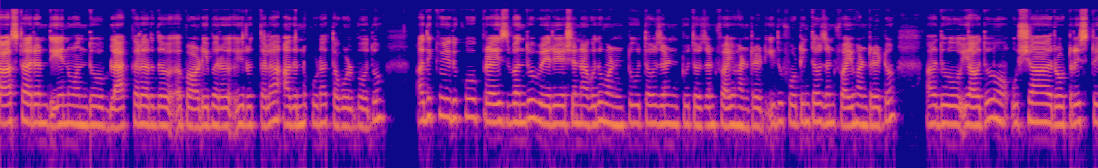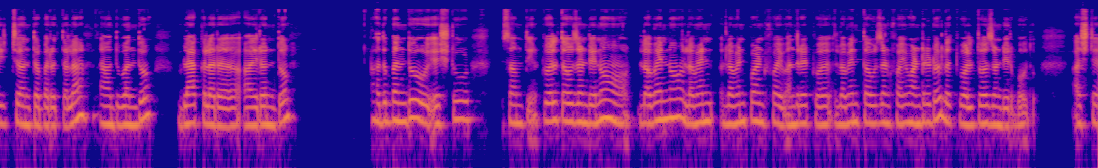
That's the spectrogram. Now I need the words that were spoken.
ಕಾಸ್ಟ್ ಐರನ್ದು ಏನು ಒಂದು ಬ್ಲ್ಯಾಕ್ ಕಲರ್ದು ಬಾಡಿ ಬರೋ, ಇರುತ್ತಲ್ಲ, ಅದನ್ನು ಕೂಡ ತೊಗೊಳ್ಬೋದು. ಅದಕ್ಕೂ ಇದಕ್ಕೂ ಪ್ರೈಸ್ ಬಂದು ವೇರಿಯೇಷನ್ ಆಗೋದು one two thousand two thousand five hundred ಇದು ಫೋರ್ಟೀನ್ ತೌಸಂಡ್ ಫೈವ್ ಹಂಡ್ರೆಡು ಅದು ಯಾವುದು? ಉಷಾ ರೋಟ್ರಿ ಸ್ಟಿಚ್ ಅಂತ ಬರುತ್ತಲ್ಲ, ಅದು ಬಂದು ಬ್ಲ್ಯಾಕ್ ಕಲರ್ ಐರನ್ದು ಅದು ಬಂದು ಎಷ್ಟು? ಸಮಥಿಂಗ್ ಟ್ವೆಲ್ ತೌಸಂಡ್ ಏನೋ eleven eleven eleven point five ಅಂದರೆ twe eleven thousand five hundred ಇಲ್ಲ ಟ್ವೆಲ್ ತೌಸಂಡ್ ಇರ್ಬೋದು. ಅಷ್ಟೇ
